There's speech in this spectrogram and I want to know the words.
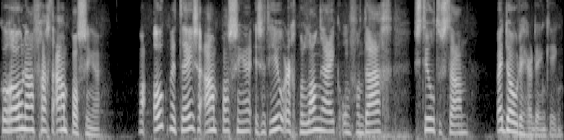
Corona vraagt aanpassingen. Maar ook met deze aanpassingen is het heel erg belangrijk om vandaag stil te staan bij dodenherdenking.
